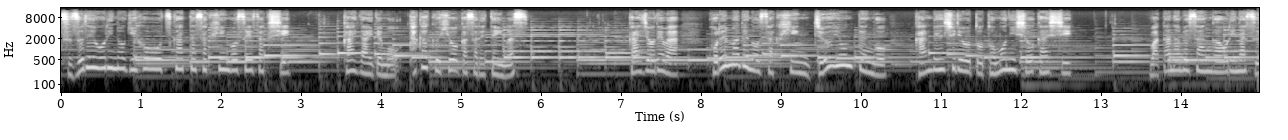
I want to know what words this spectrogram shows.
つづれ織りの技法を使った作品を制作し海外でも高く評価されています。会場ではこれまでの作品14点を関連資料とともに紹介し渡辺さんが織りなす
